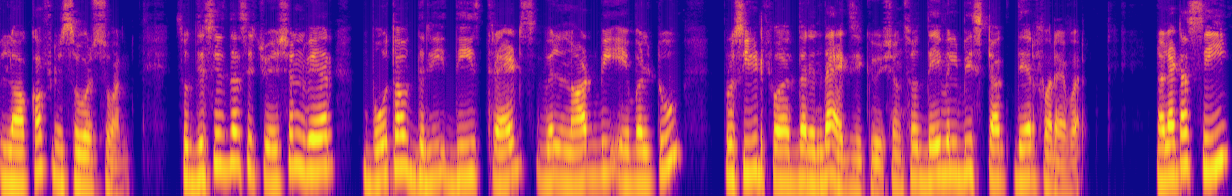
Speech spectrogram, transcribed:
lock of resource 1. So this is the situation where both of the, these threads will not be able to proceed further in the execution. So they will be stuck there forever. Now let us see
